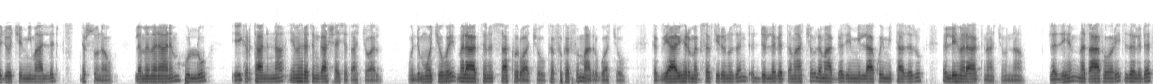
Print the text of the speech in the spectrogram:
ልጆች የሚማልድ እርሱ ነው። ለምዕመናንም ሁሉ የይቅርታንና የምህረትን ጋሻ ይሰጣቸዋል። ወንድሞቼ ሆይ መላእክትንስ አክብሯቸው፣ ከፍ ከፍም አድርጓቸው። ከእግዚአብሔር መቅሰፍት ይድኑ ዘንድ እድል ለገጠማቸው ለማገዝ የሚላኩ የሚታዘዙ እሊህ መላእክት ናቸውና። ስለዚህም መጽሐፈ ወሪት ዘልደት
